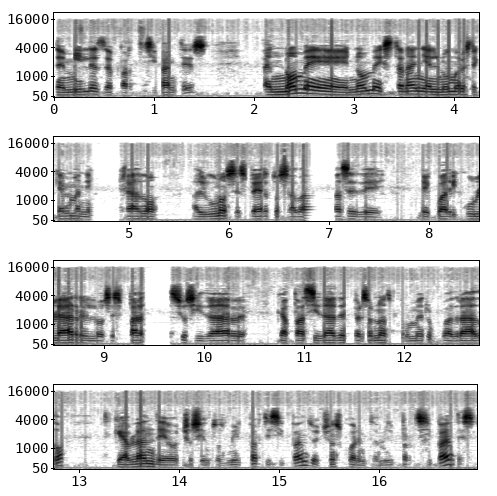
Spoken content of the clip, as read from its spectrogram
de miles de participantes. No me, no me extraña el número este que han manejado algunos expertos a base de, de cuadricular los espacios y dar capacidad de personas por metro cuadrado, que hablan de 800 mil participantes, 840 mil participantes.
